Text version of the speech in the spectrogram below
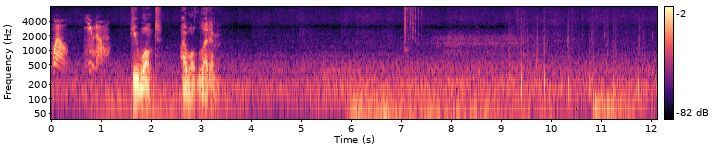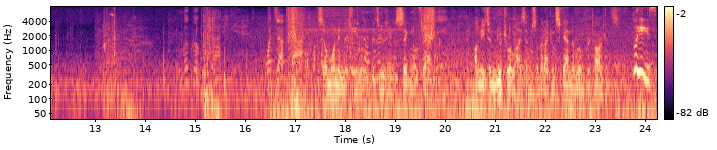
well, you know. He won't. I won't let him. What's up, Doc? Someone in this room is using a signal jammer. I'll need to neutralize them so that I can scan the room for targets. Please,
